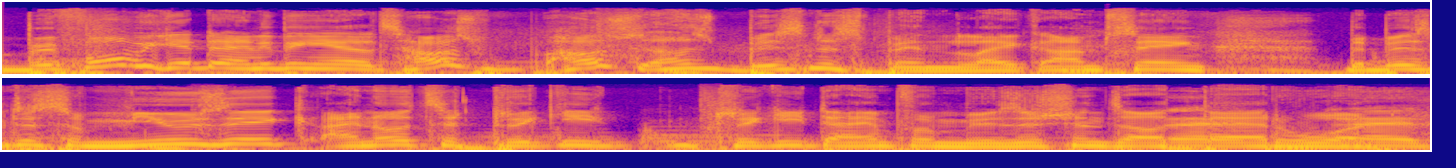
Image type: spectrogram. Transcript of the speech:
Before we get to anything else, how's how's how's business been? Like I'm saying, the business of music. I know it's a tricky tricky time for musicians out Right, there who are right.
